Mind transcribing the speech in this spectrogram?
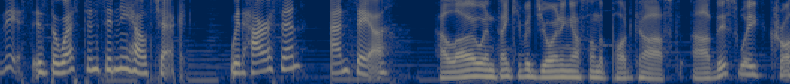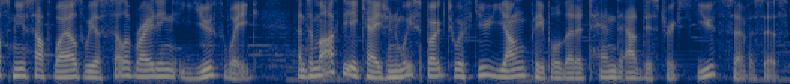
This is the Western Sydney Health Check with Harrison and Sia. Hello, and thank you for joining us on the podcast. Uh, this week, across New South Wales, we are celebrating Youth Week. And to mark the occasion, we spoke to a few young people that attend our district's youth services.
